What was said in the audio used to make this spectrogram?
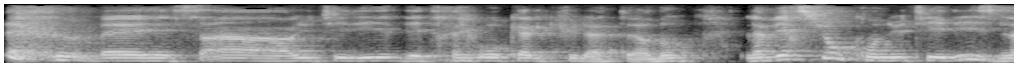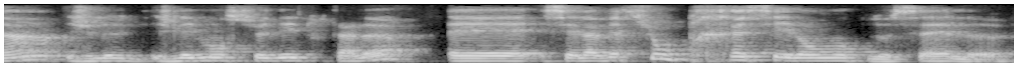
ben, ça utilise des très gros calculateurs. Donc, la version qu'on utilise là, je l'ai mentionné tout à l'heure, c'est la version précédente de celle,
